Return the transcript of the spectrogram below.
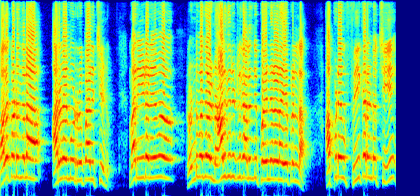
పదకొండు వందల అరవై మూడు రూపాయలు ఇచ్చిండు. మరి ఈడనేమో రెండు వందల నాలుగు యూనిట్లు కాలింది పోయిన నెల ఏప్రిల్లో. అప్పుడేమో ఫ్రీ కరెంట్ వచ్చి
